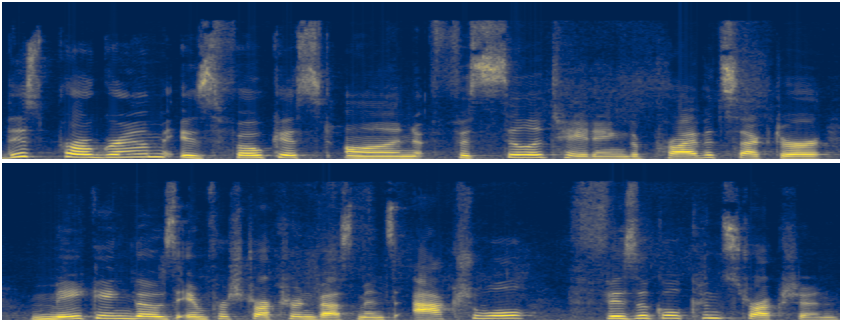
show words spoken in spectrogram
This program is focused on facilitating the private sector making those infrastructure investments actual physical construction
